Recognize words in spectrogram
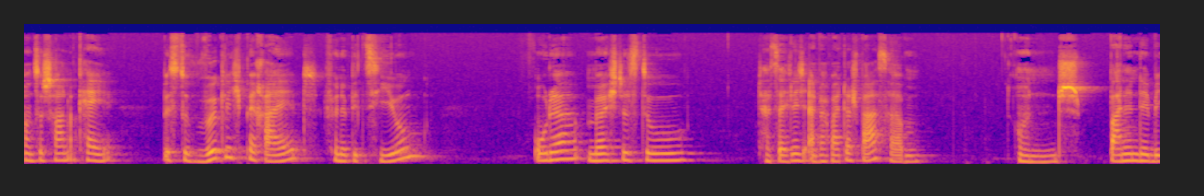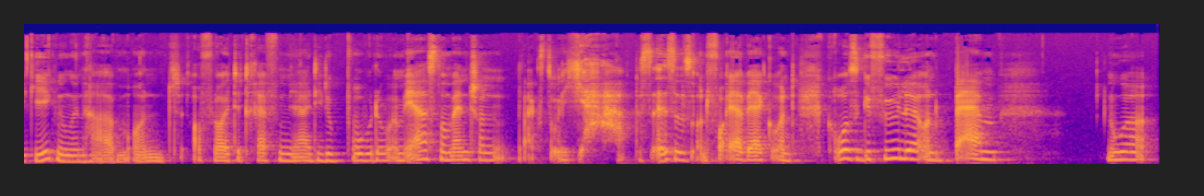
und zu schauen, okay, bist du wirklich bereit für eine Beziehung oder möchtest du tatsächlich einfach weiter Spaß haben und spannende Begegnungen haben und auf Leute treffen, ja, die du, wo du im ersten Moment schon sagst, so, ja, das ist es und Feuerwerk und große Gefühle und bam. Nur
